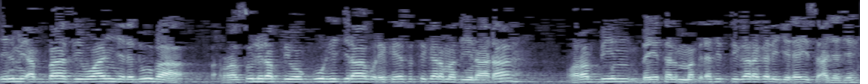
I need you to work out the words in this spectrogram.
علم أباسي وان جلدوبا رسول ربي وقو هجرا قل كيسة تقر مدينة ربين بيت المقدس تقر قل جليس أججه.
